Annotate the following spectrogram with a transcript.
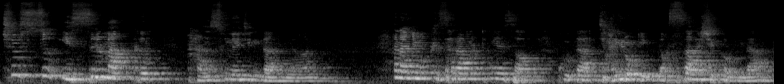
출수 있을 만큼 단순해진다면 하나님은 그 사람을 통해서 보다 자유롭게 역사하실 겁니다.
